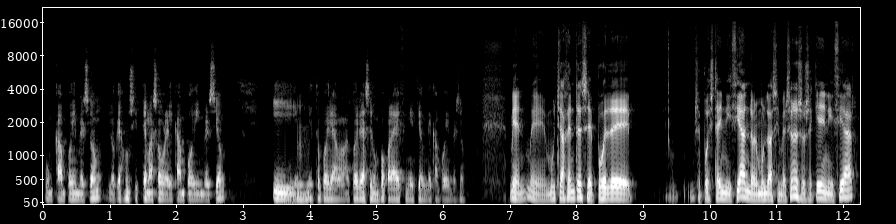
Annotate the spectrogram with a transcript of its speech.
un campo de inversión, lo que es un sistema sobre el campo de inversión. Y esto podría, podría ser un poco la definición de campo de inversión. Bien, eh, mucha gente se puede, se puede estar iniciando en el mundo de las inversiones o se quiere iniciar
